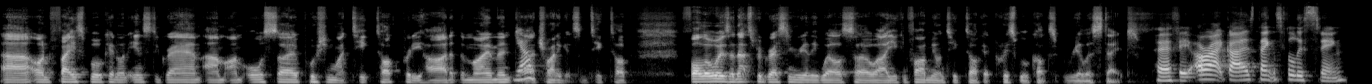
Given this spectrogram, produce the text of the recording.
uh, on Facebook and on Instagram. Um, I'm also pushing my TikTok pretty hard at the moment. Yeah. uh, trying to get some TikTok followers, and that's progressing really well. So uh, you can find me on TikTok at Chris Wilcox Real Estate. Perfect. All right, guys. Thanks for listening.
